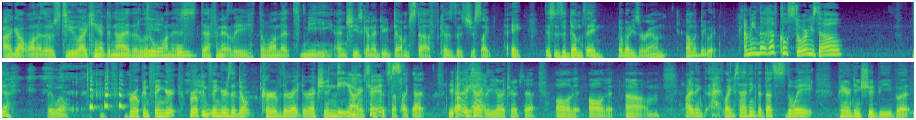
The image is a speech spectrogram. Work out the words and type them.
I got one of those too. I can't deny the little Dude. one is definitely the one that's me, and she's gonna do dumb stuff because it's just like, hey, this is a dumb thing. Nobody's around. I'm gonna do it. I mean, they'll have cool stories though. Yeah, they will. broken finger, broken fingers that don't curve the right direction. ER you know, trips, stuff like that. Yeah, oh, exactly. Yeah. ER trips. Yeah, all of it, all of it. Um, I think, like I said, I think that that's the way parenting should be. But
